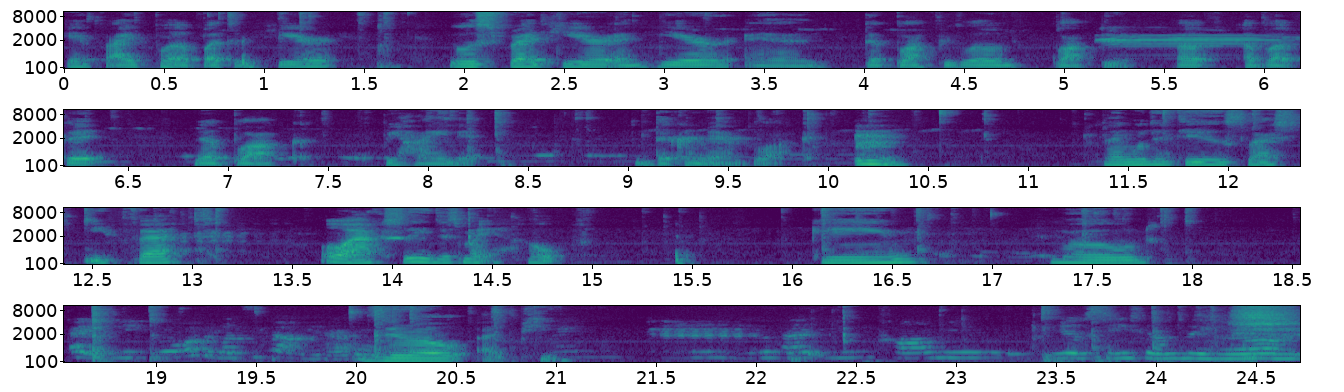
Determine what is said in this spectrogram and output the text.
if I put a button here, it will spread here and here and the block below block uh, above it, the block behind it, the command block. I'm going to do slash effect. Oh, actually, this might help. Game mode zero IP. You see something wrong.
